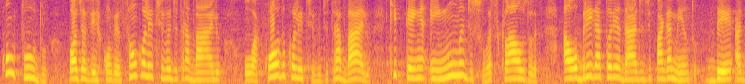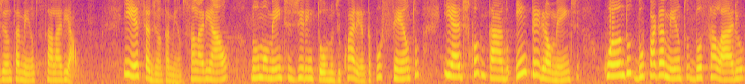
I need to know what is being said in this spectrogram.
Contudo, pode haver convenção coletiva de trabalho ou acordo coletivo de trabalho que tenha em uma de suas cláusulas a obrigatoriedade de pagamento de adiantamento salarial. E esse adiantamento salarial normalmente gira em torno de 40% e é descontado integralmente quando do pagamento do salário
